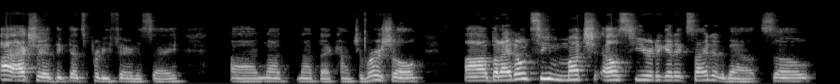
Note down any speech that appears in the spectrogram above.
I, actually, I think that's pretty fair to say. Uh, not not that controversial. Uh, but I don't see much else here to get excited about. So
